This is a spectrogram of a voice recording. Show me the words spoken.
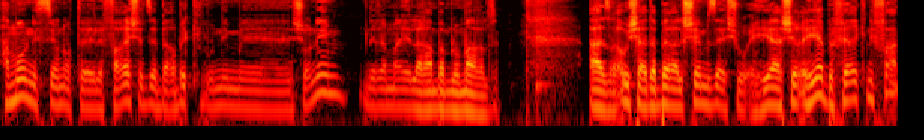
המון ניסיונות אה, לפרש את זה בהרבה כיוונים אה, שונים, נראה מה יהיה לרמב"ם לומר על זה. אז ראוי שאדבר על שם זה שהוא אהיה אשר אהיה בפרק נפרד.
